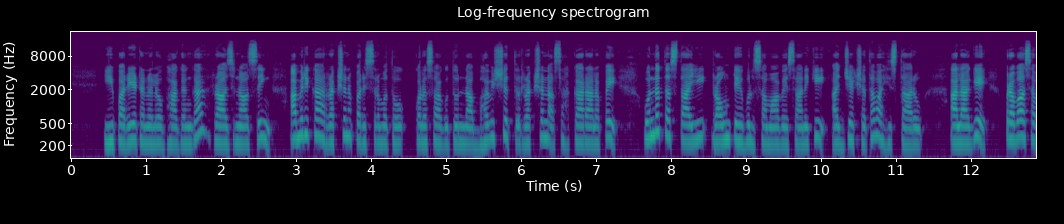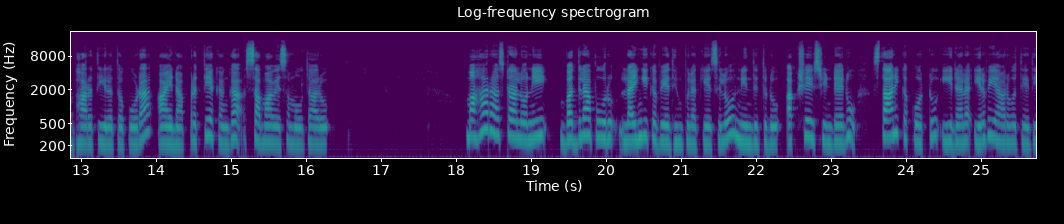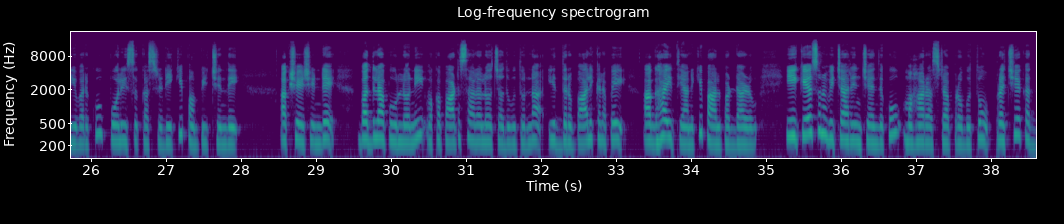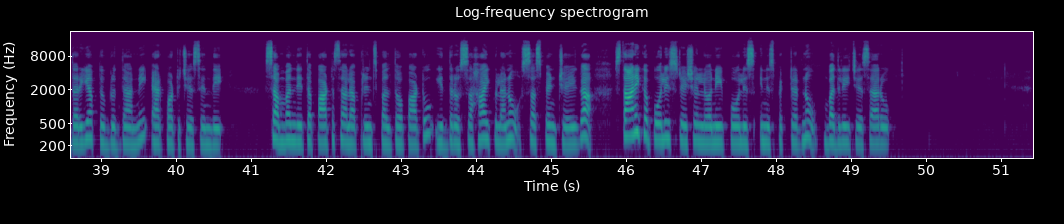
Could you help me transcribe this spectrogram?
ఈ పర్యటనలో భాగంగా రాజ్నాథ్ సింగ్ అమెరికా రక్షణ పరిశ్రమతో కొనసాగుతున్న భవిష్యత్ రక్షణ సహకారాలపై ఉన్నత స్థాయి రౌండ్ టేబుల్ సమావేశానికి అధ్యక్షత వహిస్తారు. అలాగే ప్రవాస భారతీయులతో కూడా ఆయన ప్రత్యేకంగా సమావేశమవుతారు. మహారాష్ట్రలోని బద్లాపూర్ లైంగిక వేధింపుల కేసులో నిందితుడు అక్షయ్ షిండేను స్థానిక కోర్టు ఈ నెల ఇరవై ఆరవ తేదీ వరకు పోలీసు కస్టడీకి పంపించింది. అక్షయ్ షిండే బద్లాపూర్లోని ఒక పాఠశాలలో చదువుతున్న ఇద్దరు బాలికలపై అఘాయిత్యానికి పాల్పడ్డాడు. ఈ కేసును విచారించేందుకు మహారాష్ట్ర ప్రభుత్వం ప్రత్యేక దర్యాప్తు బృందాన్ని ఏర్పాటు చేసింది. సంబంధిత పాఠశాల ప్రిన్సిపల్తో పాటు ఇద్దరు సహాయకులను సస్పెండ్ చేయగా స్థానిక పోలీస్ స్టేషన్లోని పోలీస్ ఇన్స్పెక్టర్ను బదిలీ చేశారు.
